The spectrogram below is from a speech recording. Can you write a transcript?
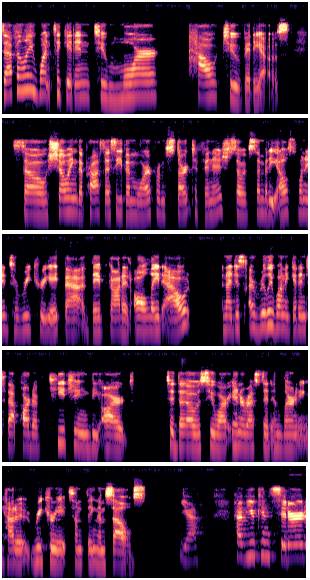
definitely want to get into more how to videos so showing the process even more from start to finish so if somebody else wanted to recreate that they've got it all laid out and i just i really want to get into that part of teaching the art to those who are interested in learning how to recreate something themselves yeah have you considered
